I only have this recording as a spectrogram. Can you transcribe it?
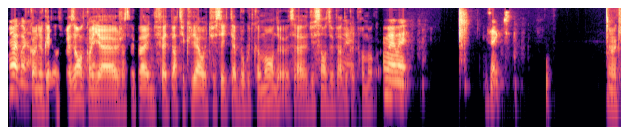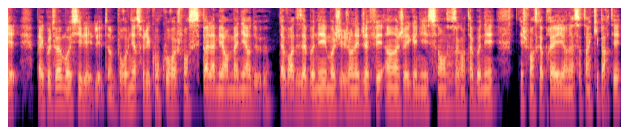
Ouais, voilà. Quand une occasion se présente, quand il y a, je sais pas, une fête particulière où tu sais que tu as beaucoup de commandes, ça a du sens de faire des codes promo. Quoi. Ouais, ouais. Exact. Ok. Bah écoute, moi aussi, les, pour revenir sur les concours, je pense que c'est pas la meilleure manière de, d'avoir des abonnés. Moi, j'en ai, déjà fait un, j'avais gagné 100, 150 abonnés, et je pense qu'après, il y en a certains qui partaient.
